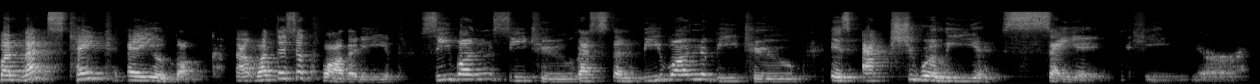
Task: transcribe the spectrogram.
But let's take a look at what this equality C1, C2 less than B1, B2 is actually saying here.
